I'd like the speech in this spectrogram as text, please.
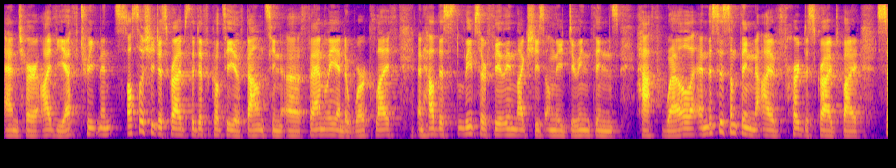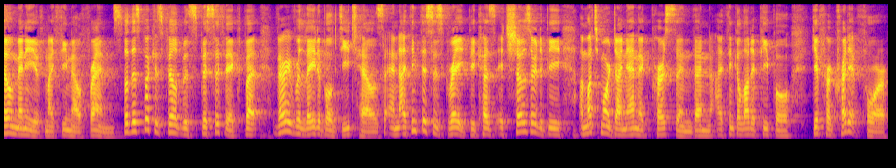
and her IVF treatments. Also, she describes the difficulty of balancing a family and a work life and how this leaves her feeling like she's only doing things half well. And this is something I've heard described by so many of my female friends. So this book is filled with specific but very relatable details. And I think this is great because it shows her to be a much more dynamic person than I think a lot of people give her credit for.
